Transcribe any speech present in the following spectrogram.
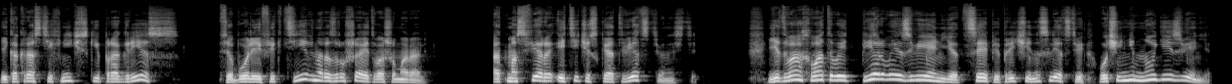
И как раз технический прогресс все более эффективно разрушает вашу мораль. Атмосфера этической ответственности едва охватывает первые звенья цепи причин и следствий, очень немногие звенья.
